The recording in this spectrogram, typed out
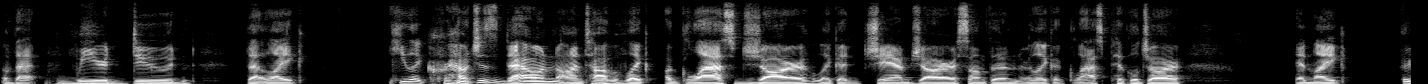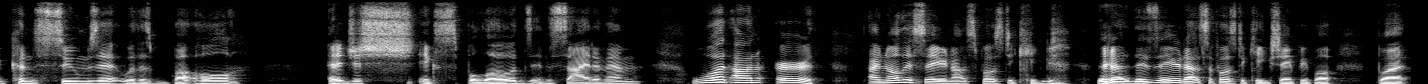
of that weird dude that like he like crouches down on top of like a glass jar, like a jam jar or something, or like a glass pickle jar, and like uh, consumes it with his butthole, and it just sh- explodes inside of him. What on earth? I know they say you're not supposed to king. They say you're not supposed to kink shame people, but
